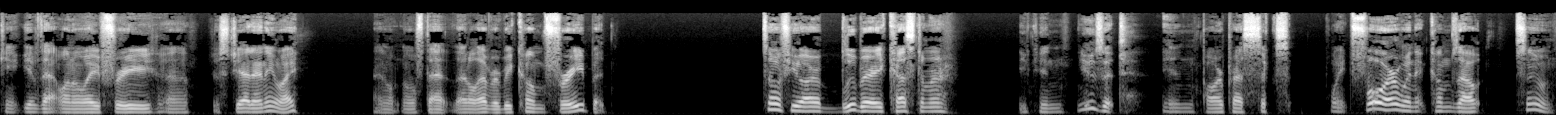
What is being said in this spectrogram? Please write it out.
can't give that one away free uh, just yet. Anyway, I don't know if that that'll ever become free, but so if you are a Blubrry customer, you can use it in PowerPress 6.4 when it comes out soon.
